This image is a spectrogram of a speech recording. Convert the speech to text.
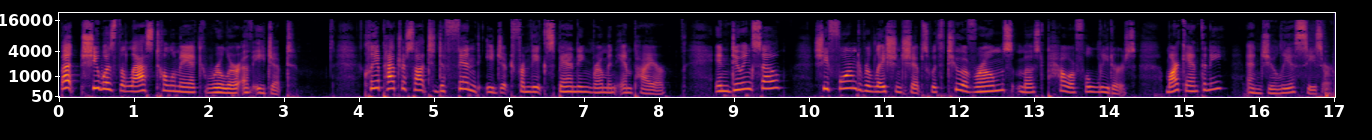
But she was the last Ptolemaic ruler of Egypt. Cleopatra sought to defend Egypt from the expanding Roman Empire. In doing so, she formed relationships with two of Rome's most powerful leaders, Mark Antony and Julius Caesar.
